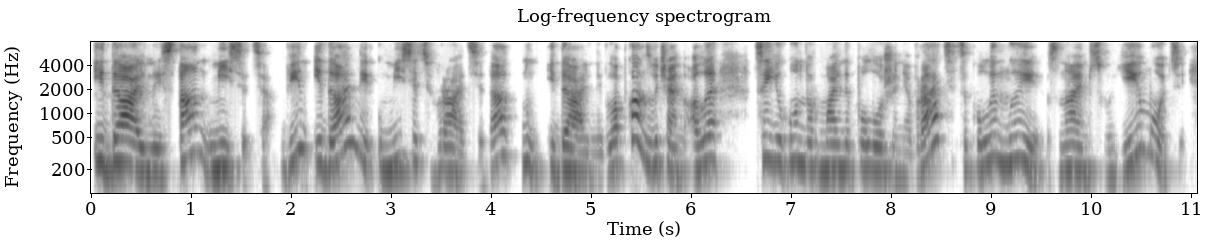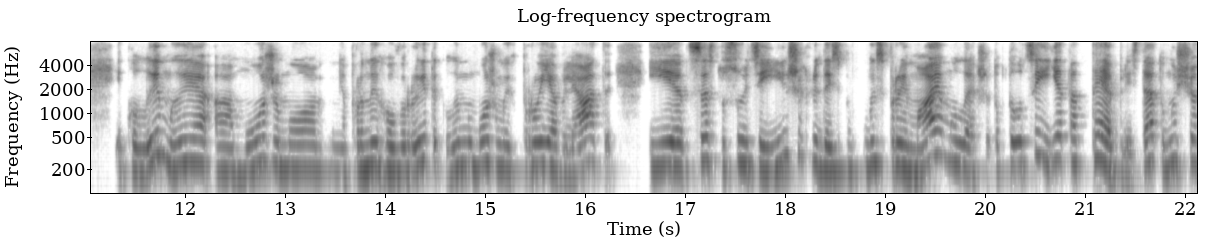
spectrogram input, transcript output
ідеальний стан місяця. Він ідеальний у місяць в раці, да? ну, ідеальний в лапках, звичайно, але це його нормальне положення. В раці це коли ми знаємо свої емоції, і коли ми можемо про них говорити, коли ми можемо їх проявляти, і це стосується і інших людей, ми сприймаємо легше. Тобто, оце і є та теплість, да? тому що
